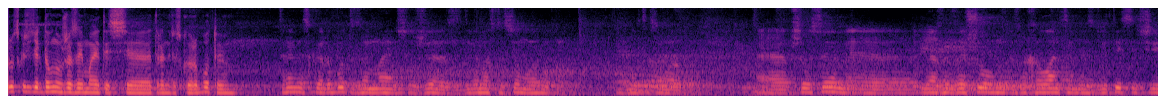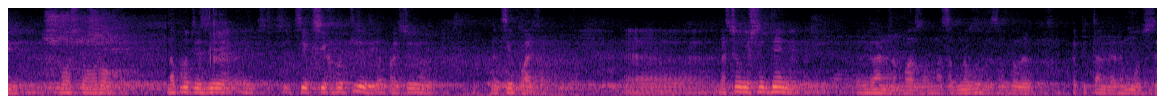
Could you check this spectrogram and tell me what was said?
розкажіть, як давно вже займаєтесь е, тренерською роботою? Тренерською роботою займаюся вже з 97-го року. 97-го року. Е, В ШУСМ е, я зайшов з вихованцями з 2006 року. На протязі е, цих всіх років я працюю на цій базі. Е, На сьогоднішній день реально базу у нас обновили, зробили капітальний ремонт, все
